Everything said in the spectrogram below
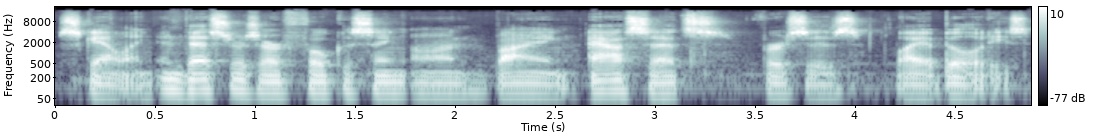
scaling. Investors are focusing on buying assets versus liabilities.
